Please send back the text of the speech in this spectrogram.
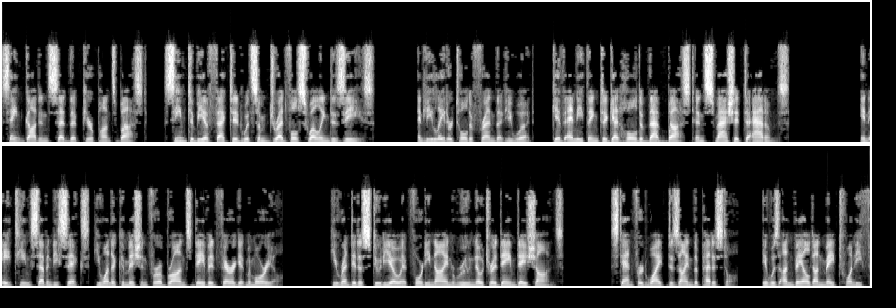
St. Gaudens said that Pierrepont's bust seemed to be affected with some dreadful swelling disease, and he later told a friend that he would give anything to get hold of that bust and smash it to atoms. In 1876, he won a commission for a bronze David Farragut memorial. He rented a studio at 49 Rue Notre Dame des Champs. Stanford White designed the pedestal. It was unveiled on May 25,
